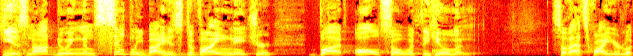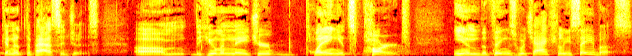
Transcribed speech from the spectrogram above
he is not doing them simply by his divine nature, but also with the human. So that's why you're looking at the passages. Um, the human nature playing its part in the things which actually save us.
